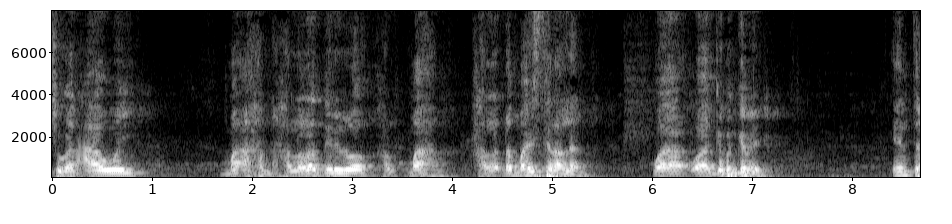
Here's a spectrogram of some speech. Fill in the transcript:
joogaan caaway ma ahan ha lala diriro ma ahan ha la dhammaystiraan len waa waa gebangabe inta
